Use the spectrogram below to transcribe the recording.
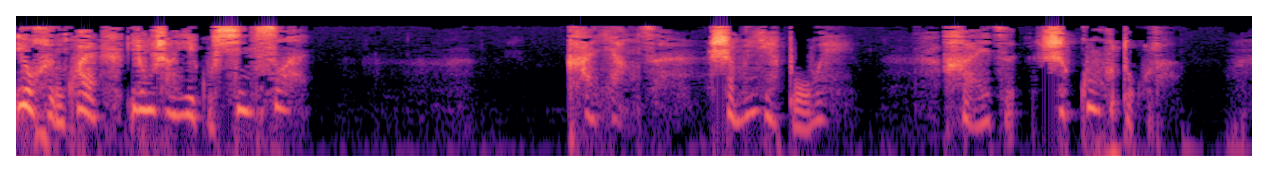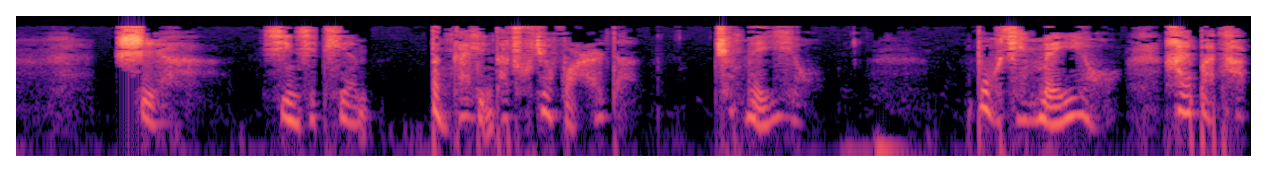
又很快涌上一股心酸。看样子什么也不为，孩子是孤独了。是啊，星期天本该领他出去玩的，却没有。不仅没有，还把他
